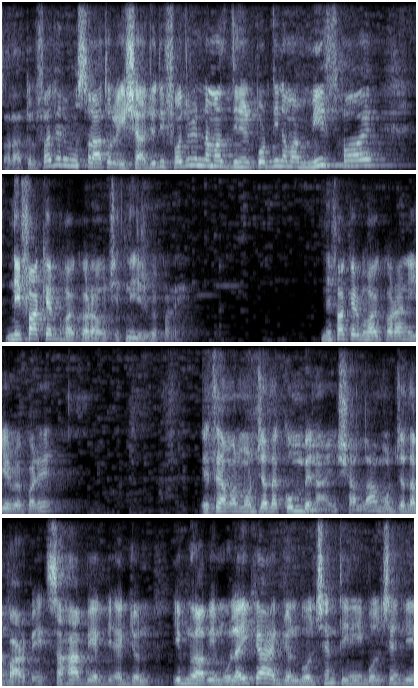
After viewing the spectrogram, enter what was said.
সালাতুল ফজর এবং সালাতুল ঈশা। যদি ফজরের নামাজ দিনের পর দিন আমার মিস হয়, নিফাকের ভয় করা উচিত নিজের ব্যাপারে। নিফাকের ভয় করা নিজের ব্যাপারে এতে আমার মর্যাদা কমবে না ইনশাল্লাহ মর্যাদা বাড়বে। সাহাবি একজন ইবনু আবি মুলাইকা একজন বলছেন, তিনি বলছেন যে,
